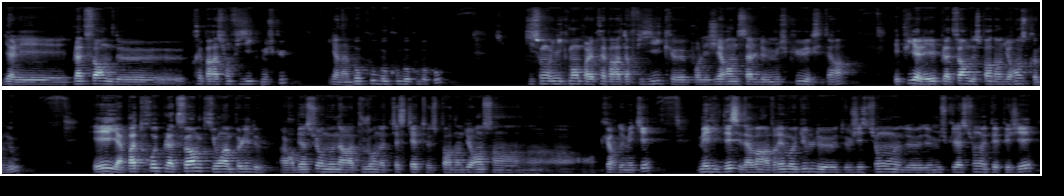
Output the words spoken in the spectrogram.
il y plateformes de préparation physique muscu. Il y en a beaucoup, beaucoup, beaucoup, beaucoup qui sont uniquement pour les préparateurs physiques, euh, pour les gérants de salles de muscu, etc. Et puis il y a les plateformes de sport d'endurance comme nous. Et il n'y a pas trop de plateformes qui ont un peu les deux. Alors bien sûr, nous on aura toujours notre casquette sport d'endurance en, cœur de métier. Mais l'idée c'est d'avoir un vrai module de, gestion de, musculation et PPG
